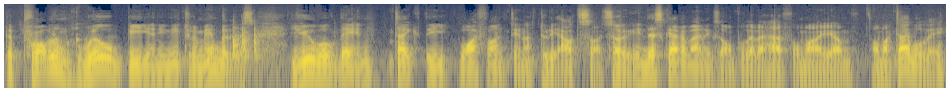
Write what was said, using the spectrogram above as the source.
The problem will be, and you need to remember this, you will then take the Wi-Fi antenna to the outside. So in this caravan example that I have on my, um, on my table there,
